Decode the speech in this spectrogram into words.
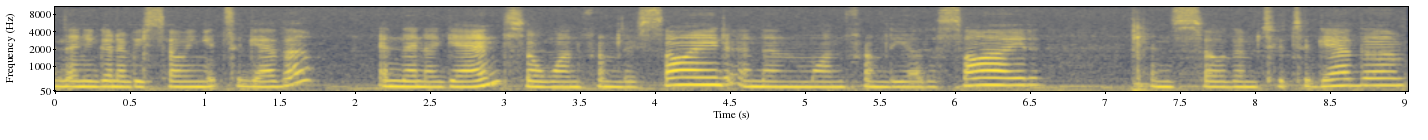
And then you're going to be sewing it together. And then again, so one from this side and then one from the other side. And sew them two together.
